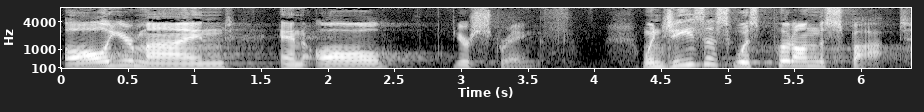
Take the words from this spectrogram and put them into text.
all your mind, and all your strength. When Jesus was put on the spot,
